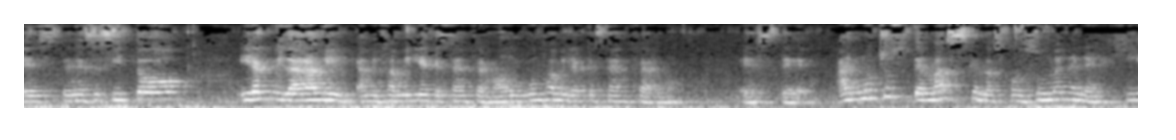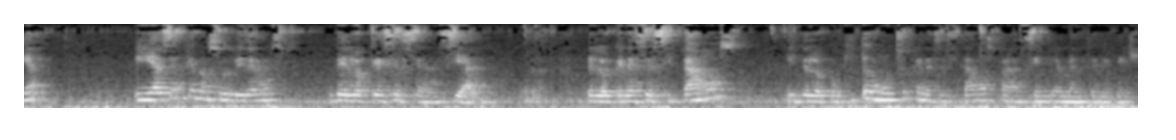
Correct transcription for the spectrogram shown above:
Este, necesito ir a cuidar a mi, a mi familia que está enferma, a un familiar que está enfermo. Este, hay muchos temas que nos consumen energía y hacen que nos olvidemos de lo que es esencial, de lo que necesitamos y de lo poquito o mucho que necesitamos para simplemente vivir.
